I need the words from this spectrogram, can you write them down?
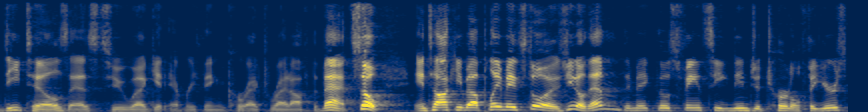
details as to uh, get everything correct right off the bat. So, in talking about Playmates Toys, you know them. They make those fancy Ninja Turtle figures.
